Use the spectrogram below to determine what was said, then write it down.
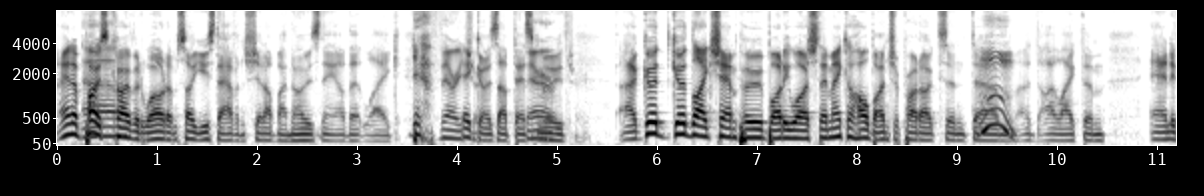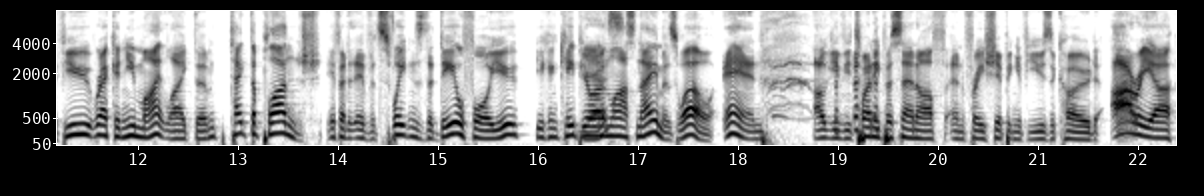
in a post-COVID world, I'm so used to having shit up my nose now that like Yeah, very it true. goes up there Very smooth. true. Uh, good, good like shampoo, body wash. They make a whole bunch of products, and um, Hmm. I, I like them. And if you reckon you might like them, take the plunge. If it if it sweetens the deal for you, you can keep your own last name as well. And I'll give you twenty percent off and free shipping if you use the code ARIA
